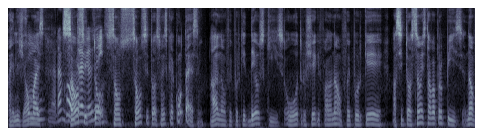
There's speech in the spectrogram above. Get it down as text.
a religião, Sim, mas contra, são, situ... são, são situações que acontecem. Ah, não, foi porque Deus quis. O outro chega e fala, não, foi porque a situação estava propícia. Não,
